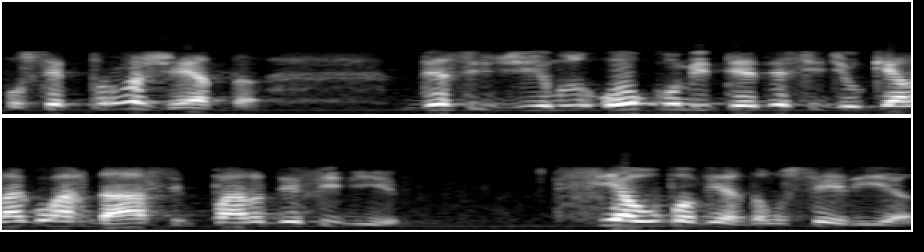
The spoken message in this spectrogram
você projeta. Decidimos, o comitê decidiu que ela aguardasse para definir se a UPA Verdão seria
